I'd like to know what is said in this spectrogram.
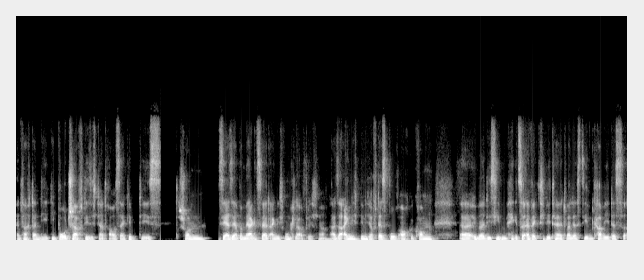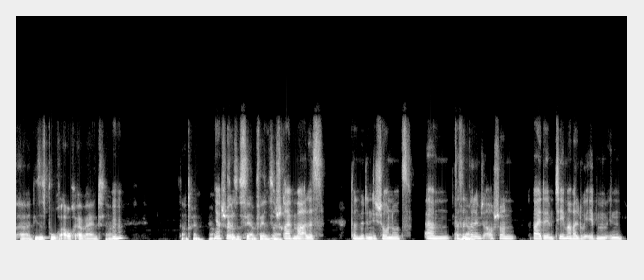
einfach dann die, die Botschaft, die sich daraus ergibt, die ist schon sehr, sehr bemerkenswert, eigentlich unglaublich. Ja. Also eigentlich bin ich auf das Buch auch gekommen äh, über die sieben Wege zur Effektivität, weil der Stephen Covey das, äh, dieses Buch auch erwähnt. Ja. Mhm. Da drin. Ja. ja, schön. Das ist sehr empfehlenswert. So schreiben wir alles dann mit in die Show Notes. Ähm, da sind wir nämlich auch schon bei dem Thema, weil du eben in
